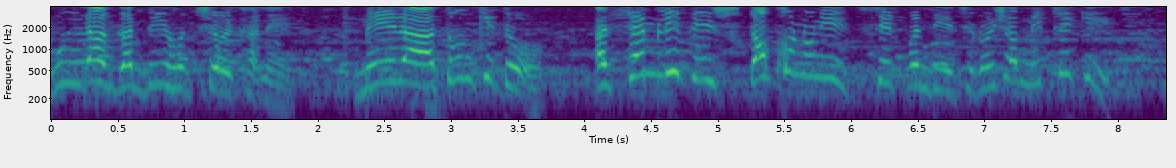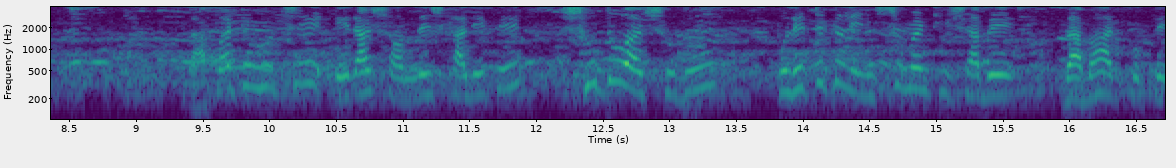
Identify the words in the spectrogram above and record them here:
গুন্ডাগর্দি হচ্ছে ওখানে মেয়েরা আতঙ্কিত। অ্যাসেম্বলিতে তখন উনি স্টেটমেন্ট দিয়েছেন। ওইসব মিথ্যে কি? ব্যাপারটা হচ্ছে, এরা সন্দেশখালিতে শুধু আর শুধু পলিটিক্যাল ইনস্ট্রুমেন্ট হিসাবে ব্যবহার করতে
